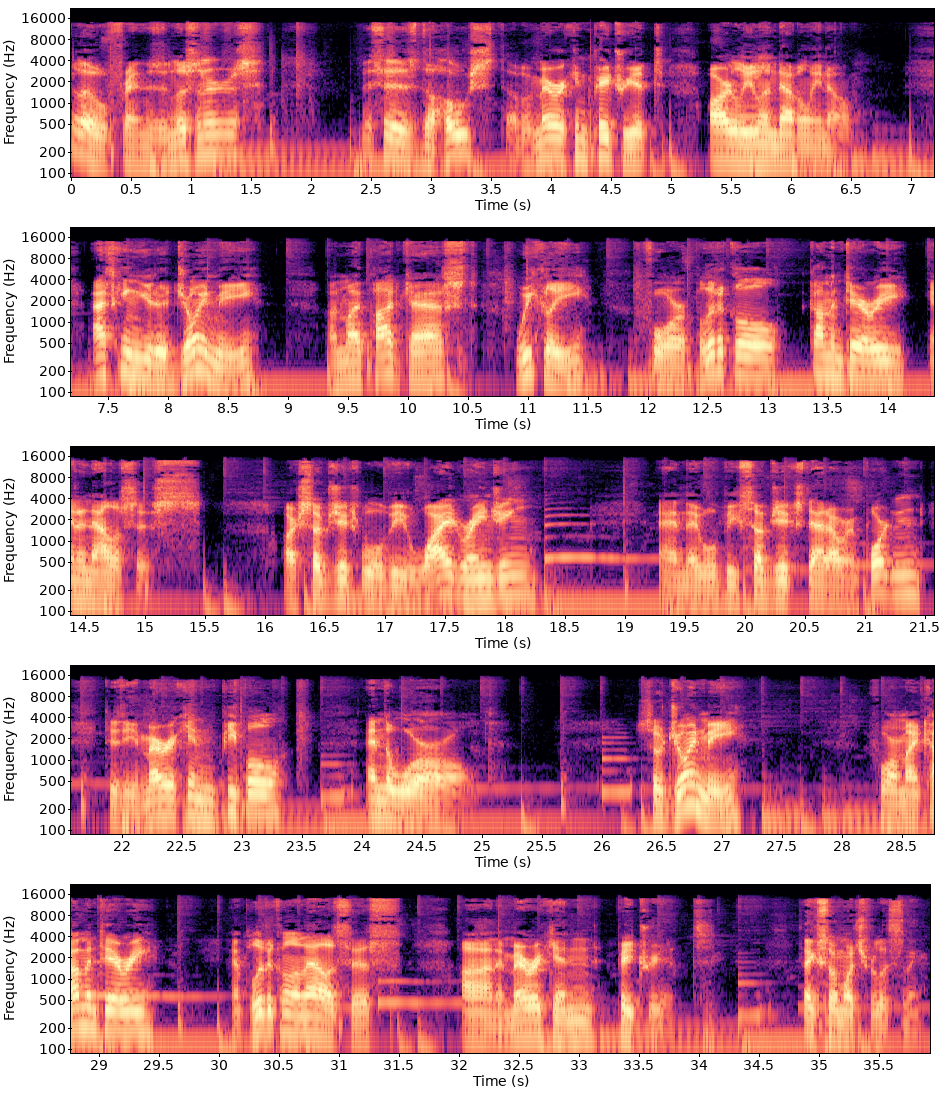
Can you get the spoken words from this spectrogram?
Hello, friends and listeners. This is the host of American Patriot, R. Leland Avellino, asking you to join me on my podcast weekly for political commentary and analysis. Our subjects will be wide ranging and they will be subjects that are important to the American people and the world. So join me for my commentary and political analysis on American Patriots. Thanks so much for listening.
